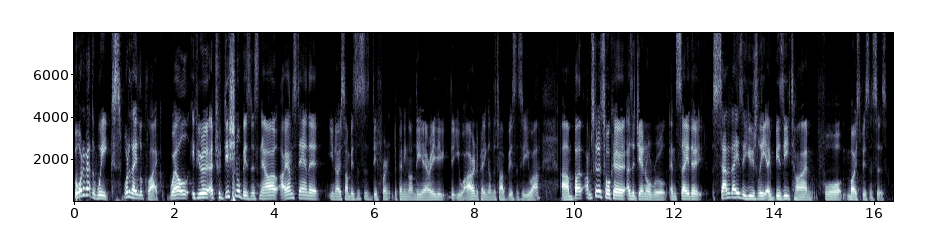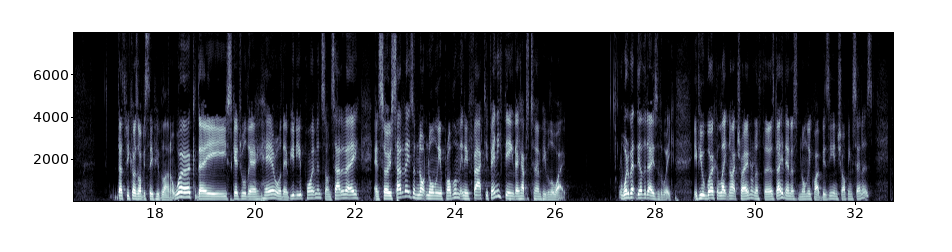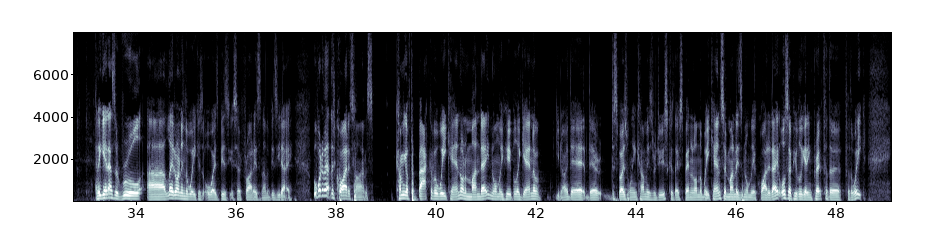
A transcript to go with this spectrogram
But what about the weeks? What do they look like? Well, if you're a traditional business now, I understand that you know some businesses are different depending on the area that you are and depending on the type of business that you are. Um, but I'm just going to talk a, as a general rule and say that Saturdays are usually a busy time for most businesses. That's because obviously people aren't at work. They schedule their hair or their beauty appointments on Saturday. And so Saturdays are not normally a problem. And in fact, if anything, they have to turn people away. What about the other days of the week? If you work a late night trade on a Thursday, then it's normally quite busy in shopping centres. And again, as a rule, uh, later on in the week is always busier, so Friday is another busy day. But what about the quieter times? Coming off the back of a weekend on a Monday, normally people again are you know their their disposable income is reduced because they've spent it on the weekend. So Mondays normally a quieter day. Also, people are getting prepped for the for the week.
